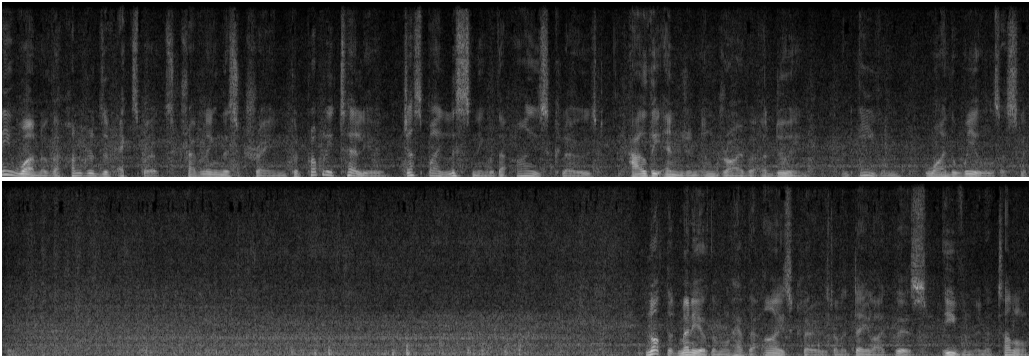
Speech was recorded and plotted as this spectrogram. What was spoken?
Any one of the hundreds of experts travelling this train could probably tell you, just by listening with their eyes closed, how the engine and driver are doing, and even why the wheels are slipping. Not that many of them will have their eyes closed on a day like this, even in a tunnel.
